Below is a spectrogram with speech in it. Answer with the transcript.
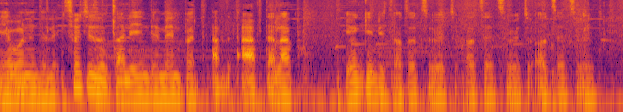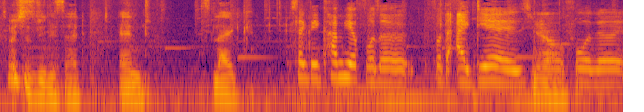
yabona into le isoweto izoqala into and then but after, after lapho yonke into is outside soweto outside soweto outside soweto so which is really sad and it's like It's like they come here for the for the ideas, you Yeah. know, for the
